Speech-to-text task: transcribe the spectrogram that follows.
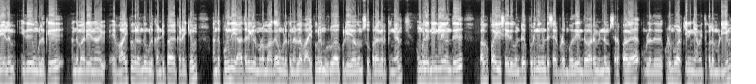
மேலும் இது உங்களுக்கு அந்த மாதிரியான வாய்ப்புகள் வந்து உங்களுக்கு கண்டிப்பாக கிடைக்கும். அந்த புனித யாத்திரைகள் மூலமாக உங்களுக்கு நல்ல வாய்ப்புகளும் உருவாகக்கூடிய யோகம் சூப்பராக இருக்குங்க. உங்களை நீங்களே வந்து பகுப்பாய்வு செய்து கொண்டு புரிந்து கொண்டு செயல்படும் போது இந்த வாரம் இன்னும் சிறப்பாக உங்களது குடும்ப வாழ்க்கையை நீங்கள் அமைத்துக்கொள்ள முடியும்.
